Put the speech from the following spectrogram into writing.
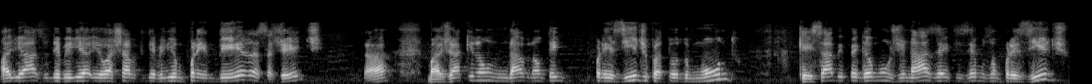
Aliás, eu, deveria, eu achava que deveriam prender essa gente, tá? mas já que não, dá, não tem presídio para todo mundo, quem sabe pegamos um ginásio aí fizemos um presídio,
